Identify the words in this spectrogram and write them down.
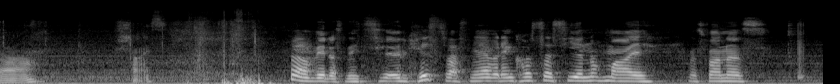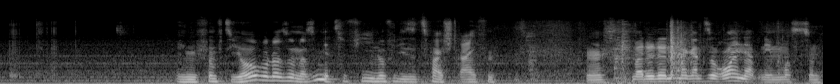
Ja, scheiße. Ja, wäre das nichts. Du kriegst was, ne? Aber dann kostet das hier nochmal, was war das? Irgendwie 50 Euro oder so. Und das ist mir zu viel, nur für diese zwei Streifen. Ja, weil du dann immer ganze Rollen abnehmen musst und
